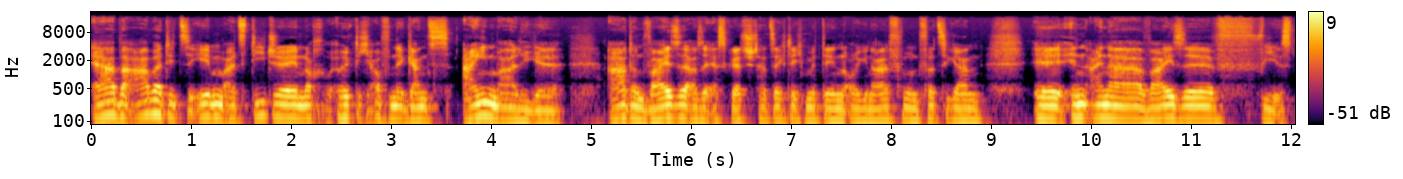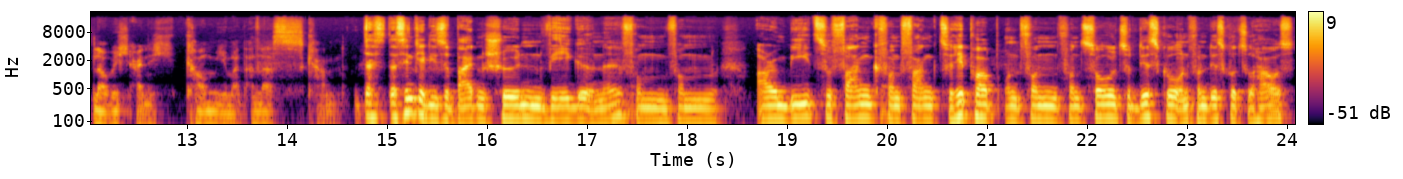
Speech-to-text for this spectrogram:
er bearbeitet sie eben als DJ noch wirklich auf eine ganz einmalige Art und Weise. Also er scratcht tatsächlich mit den Original 45ern äh, in einer Weise, wie es, glaube ich, eigentlich kaum jemand anders kann. Das, das sind ja diese beiden schönen Wege, ne? vom, vom RB zu Funk, von Funk zu Hip-Hop und von, von Soul zu Disco und von Disco zu House.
